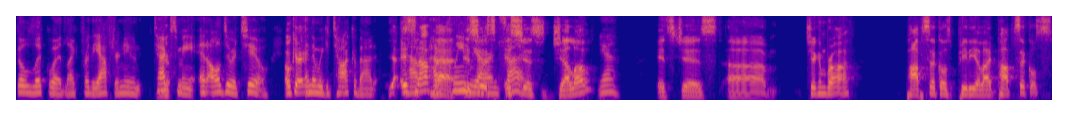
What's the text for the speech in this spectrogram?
go liquid, like for the afternoon. Yeah. Text me and I'll do it too, okay. and then we could talk about it. yeah, it's how- not how bad. clean it's we are just it's just jello. Yeah. It's just um chicken broth, popsicles, Pedialyte popsicles,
